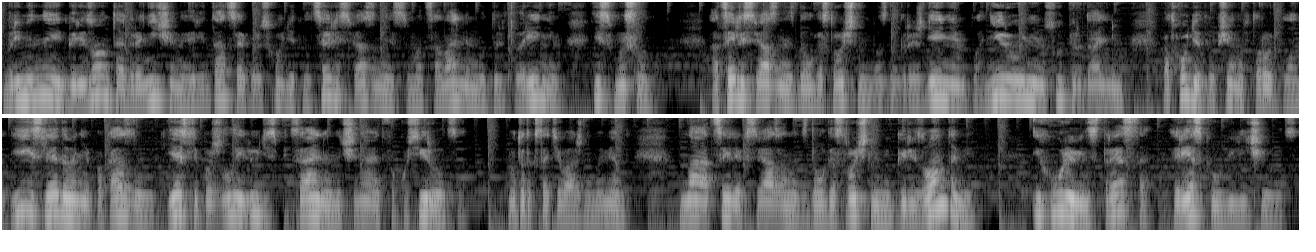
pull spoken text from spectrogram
Временные горизонты ограничены, ориентация происходит на цели, связанные с эмоциональным удовлетворением и смыслом а цели, связанные с долгосрочным вознаграждением, планированием супердальним, отходят вообще на второй план. И исследования показывают, если пожилые люди специально начинают фокусироваться, вот это, кстати, важный момент, на целях, связанных с долгосрочными горизонтами, их уровень стресса резко увеличивается.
